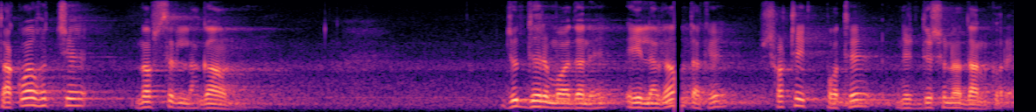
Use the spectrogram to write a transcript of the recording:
তাকুয়া হচ্ছে নফসের লাগাম। যুদ্ধের ময়দানে এই লাগাম তাকে সঠিক পথে নির্দেশনা দান করে।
